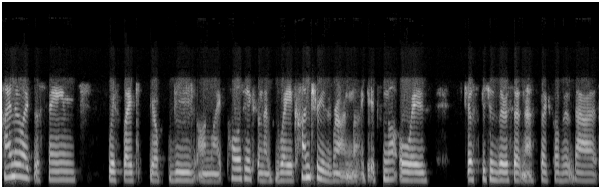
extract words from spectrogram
kind of like the same with like your views on like politics and the way is run. Like, it's not always just because there are certain aspects of it that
